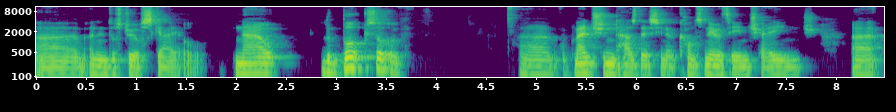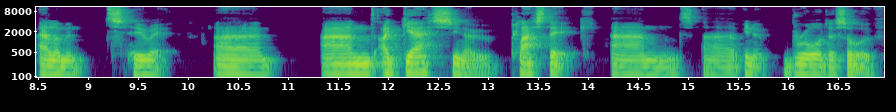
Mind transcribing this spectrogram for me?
um, an industrial scale. Now the book sort of uh, I've mentioned has this you know continuity and change uh, element to it, um, and I guess you know plastic and uh, you know broader sort of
